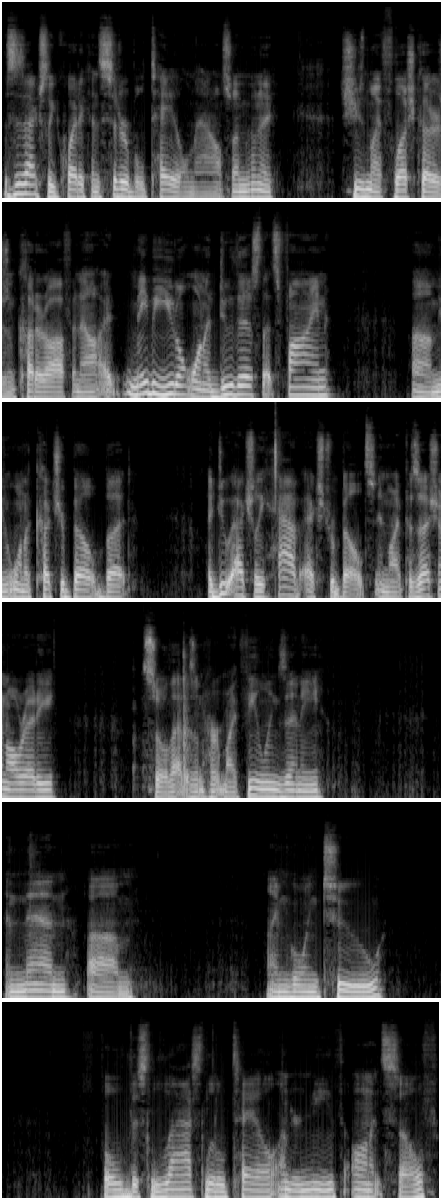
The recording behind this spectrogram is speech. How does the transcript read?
this is actually quite a considerable tail now. So I'm going to use my flush cutters and cut it off. And now maybe you don't want to do this. That's fine. Um, you don't want to cut your belt, but I do actually have extra belts in my possession already. So that doesn't hurt my feelings any. And then um, I'm going to fold this last little tail underneath on itself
